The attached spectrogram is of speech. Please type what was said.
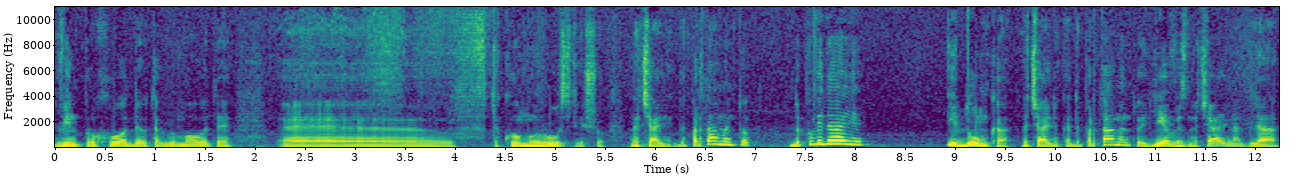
він проходив, так би мовити, е, такому руслі, що начальник департаменту доповідає, і думка начальника департаменту є визначальна для,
